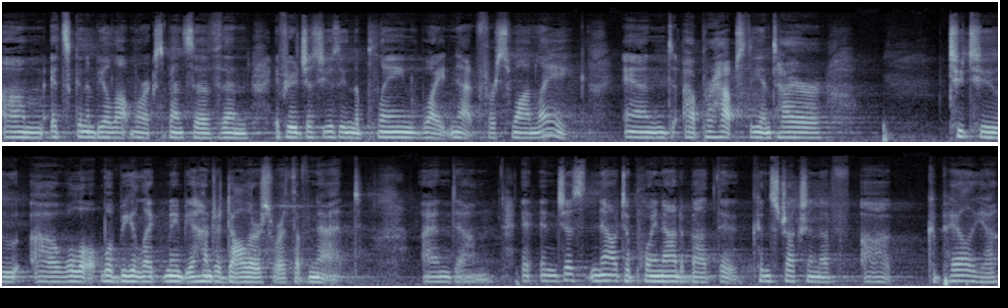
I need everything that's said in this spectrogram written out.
um, it's going to be a lot more expensive than if you're just using the plain white net for Swan Lake. And uh, perhaps the entire tutu uh, will, will be like maybe $100 worth of net. And, um, and just now to point out about the construction of uh, Coppelia,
